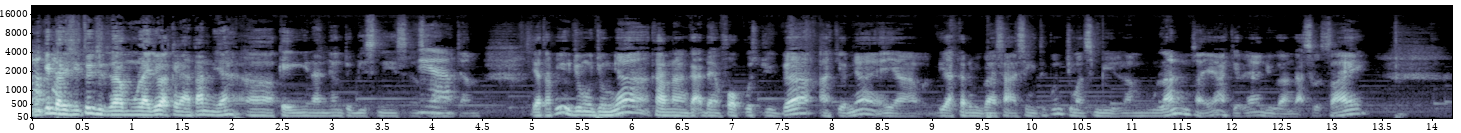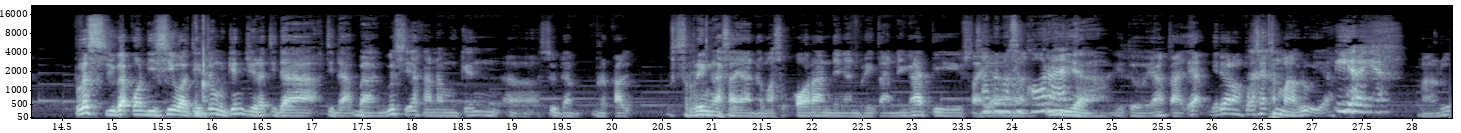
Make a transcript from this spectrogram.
Mungkin dari situ juga mulai juga kelihatan ya uh, keinginannya untuk bisnis dan segala Iya. macam. Ya tapi ujung-ujungnya karena nggak ada yang fokus juga akhirnya ya di akademi bahasa asing itu pun cuma 9 bulan saya akhirnya juga nggak selesai. Plus juga kondisi waktu itu mungkin juga tidak tidak bagus ya karena mungkin uh, sudah berkali sering lah saya ada masuk koran dengan berita negatif saya Sampai masuk koran? iya itu ya. Saya jadi orang tua saya kan malu ya. Iya iya. malu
